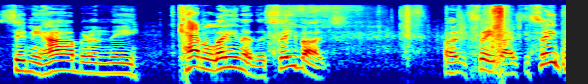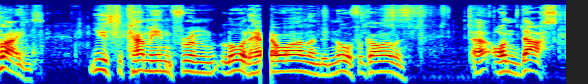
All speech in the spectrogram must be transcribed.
Sydney Harbour and the Catalina, the sea boats, uh, sea boats, the seaplanes used to come in from Lord Howe Island and Norfolk Island uh, on dusk,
